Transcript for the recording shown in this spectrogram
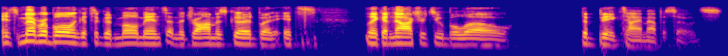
it's memorable and gets a good moments and the drama's good, but it's like a notch or two below the big time episodes.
